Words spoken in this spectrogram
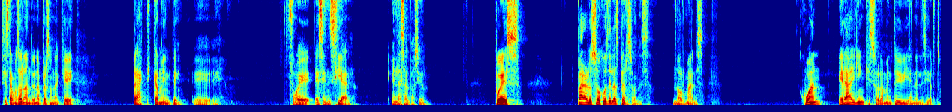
si estamos hablando de una persona que prácticamente eh, fue esencial en la salvación. Pues, para los ojos de las personas normales, Juan era alguien que solamente vivía en el desierto,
